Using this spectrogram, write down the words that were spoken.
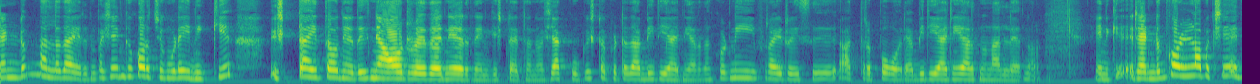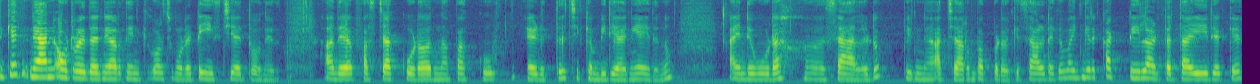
രണ്ടും നല്ലതായിരുന്നു. പക്ഷേ എനിക്ക് കുറച്ചും കൂടെ എനിക്ക് ഇഷ്ടമായി തോന്നിയത് ഞാൻ ഓർഡർ ചെയ്ത് തന്നെയായിരുന്നു എനിക്ക് ഇഷ്ടമായി തോന്നിയത്. പക്ഷേ അക്കൂക്ക് ഇഷ്ടപ്പെട്ടത് ആ ബിരിയാണി ആയിരുന്നു കൊണ്ട് ഈ ഫ്രൈഡ് റൈസ് അത്ര പോരാ. ബിരിയാണി ആയിരുന്നു നല്ലതെന്ന് എനിക്ക് രണ്ടും കൊള്ളാം. പക്ഷേ എനിക്ക് ഞാൻ ഓർഡർ ചെയ്ത് തന്നെയായിരുന്നു. എനിക്ക് കുറച്ചും കൂടെ ടേസ്റ്റി ആയി തോന്നിയത്. അതെ ഫസ്റ്റ് അക്കൂടെ വന്നപ്പോൾ അക്കു എടുത്ത് ചിക്കൻ ബിരിയാണി ആയിരുന്നു. അതിന്റെ കൂടെ സാലഡും പിന്നെ അച്ചാറും പപ്പടമൊക്കെ സാലഡൊക്കെ ഭയങ്കര കട്ടിയിലാട്ട. തൈരൊക്കെ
